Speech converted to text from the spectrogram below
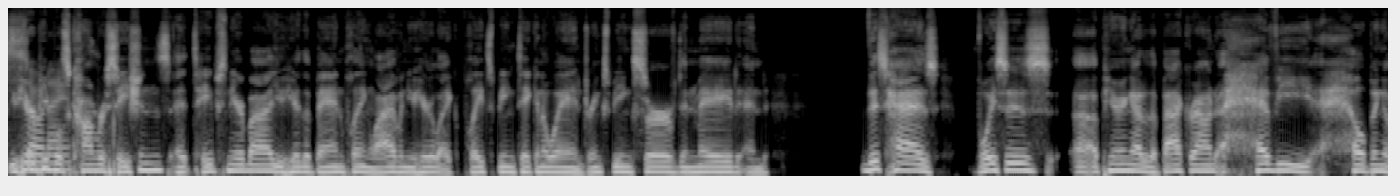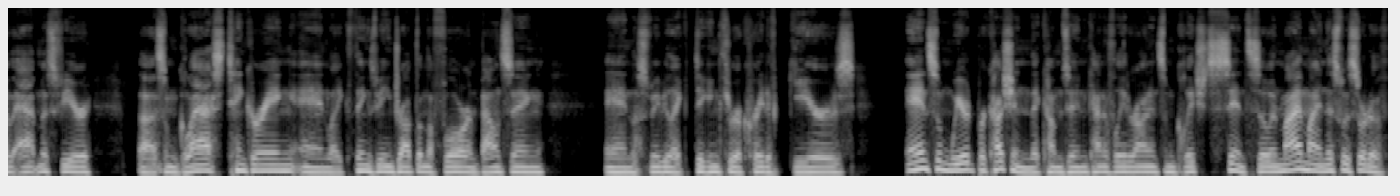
you hear So people's nice. conversations at tapes nearby. You hear the band playing live, and you hear like plates being taken away and drinks being served and made. And this has voices uh, appearing out of the background, a heavy helping of atmosphere, uh, some glass tinkering, and like things being dropped on the floor and bouncing, and maybe like digging through a crate of gears. And some weird percussion that comes in kind of later on and some glitched synth. So in my mind, this was sort of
